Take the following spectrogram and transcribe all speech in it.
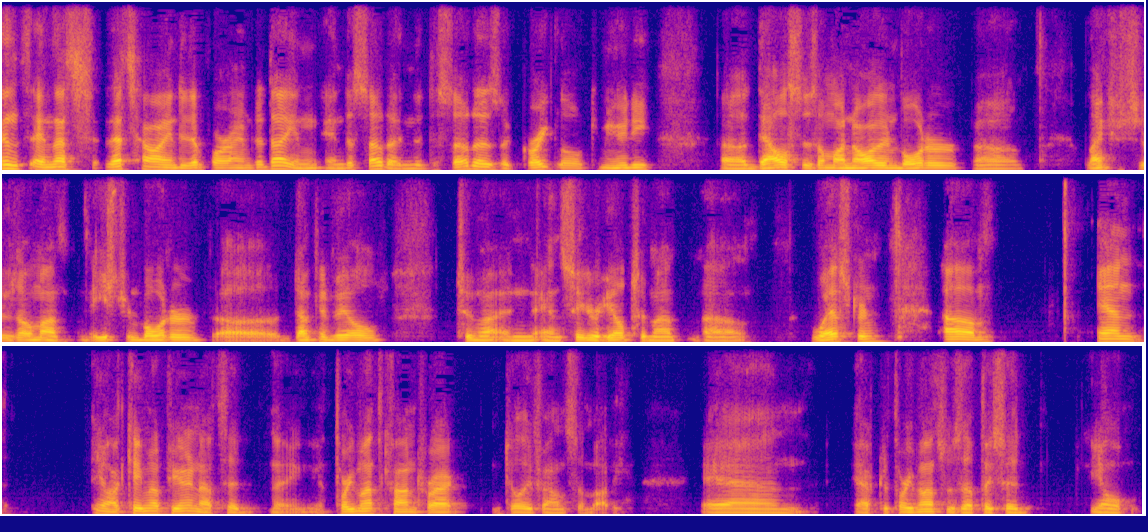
And and that's that's how I ended up where I am today in, in DeSoto. And the DeSoto is a great little community. Uh, Dallas is on my northern border. Lancaster's on my eastern border. Uh, Duncanville to my and, and Cedar Hill to my uh, western. Um, and you know, I came up here and I said, three month contract until they found somebody. And after three months was up, they said, you know,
